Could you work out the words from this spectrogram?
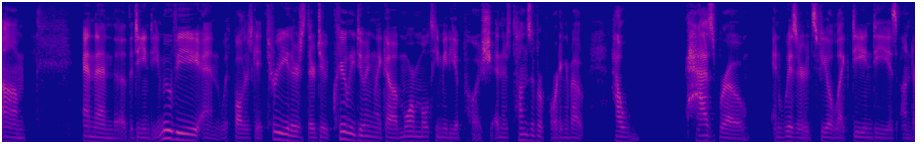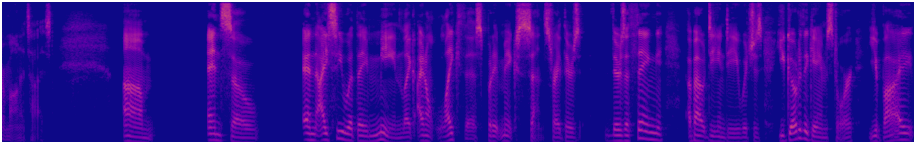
um and then the the D&D movie and with Baldur's Gate 3 there's they're do, clearly doing like a more multimedia push and there's tons of reporting about how Hasbro and Wizards feel like D&D is under monetized. Um and so and I see what they mean like I don't like this but it makes sense right? There's there's a thing about D&D which is you go to the game store you buy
